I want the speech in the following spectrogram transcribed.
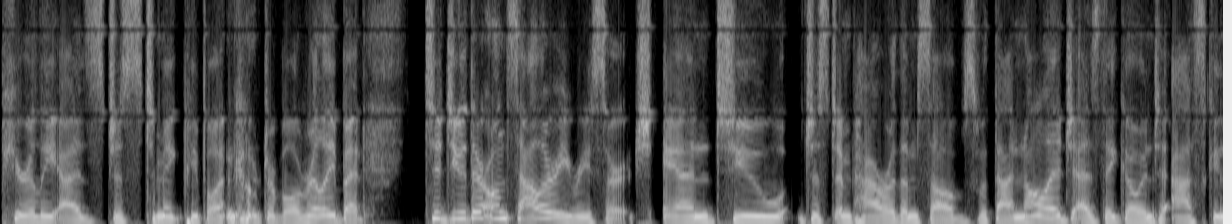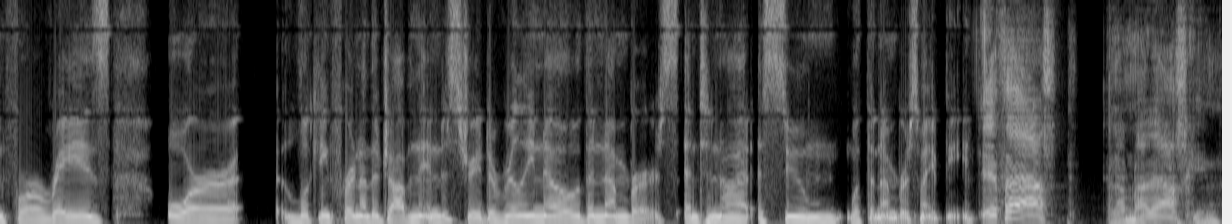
purely as just to make people uncomfortable, really, but to do their own salary research and to just empower themselves with that knowledge as they go into asking for a raise or looking for another job in the industry to really know the numbers and to not assume what the numbers might be. If asked, and I'm not asking,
